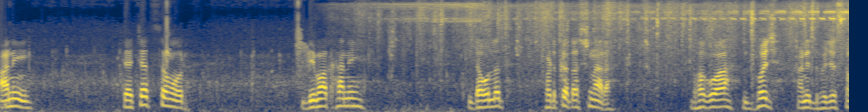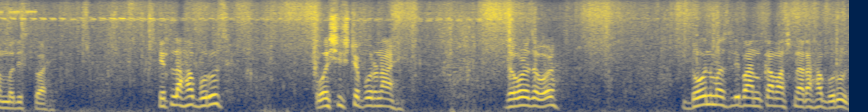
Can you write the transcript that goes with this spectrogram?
आणि त्याच्याच समोर दिमाखाने दौलत फडकत असणारा भगवा ध्वज आणि ध्वजस्तंभ दिसतो आहे. तिथला हा बुरुज वैशिष्ट्यपूर्ण आहे. जवळजवळ दोन मजली बांधकाम असणारा हा बुरुज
